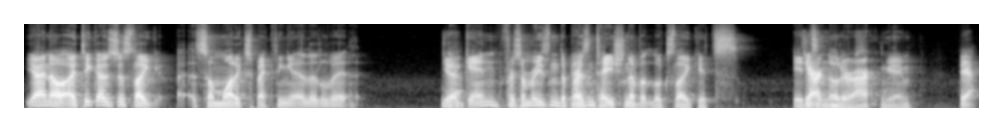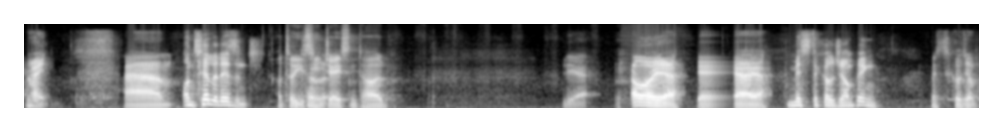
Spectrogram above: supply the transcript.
Yeah, I know. I think I was just like somewhat expecting it a little bit. Yeah. Again, for some reason, the Yeah. presentation of it looks like it's it's Arkham another games. Arkham game Yeah. Right. Um, Until it isn't. until you see it- Jason Todd. yeah. Oh yeah, yeah, yeah, yeah. Mystical jumping. Mystical jump.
